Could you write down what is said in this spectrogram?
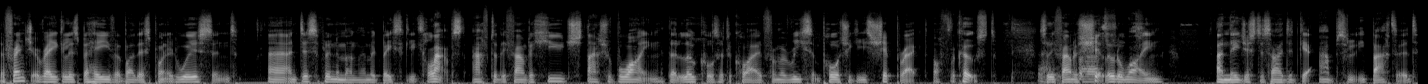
The French irregulars' behaviour by this point had worsened, uh, and discipline among them had basically collapsed after they found a huge stash of wine that locals had acquired from a recent Portuguese shipwreck off the coast. So they found a shitload of wine, and they just decided to get absolutely battered.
